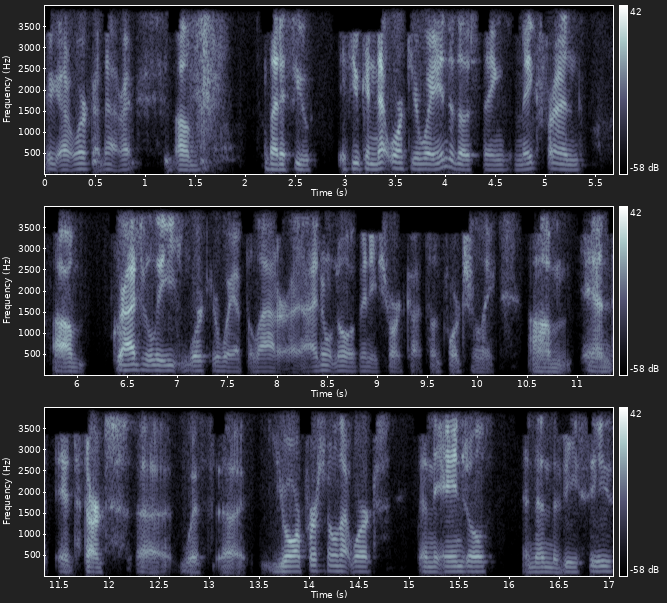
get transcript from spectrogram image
you got to work on that, right? Um, but if you if you can network your way into those things, make friends, um, gradually work your way up the ladder. I, I don't know of any shortcuts, unfortunately. Um, and it starts uh, with uh, your personal networks, then the angels, and then the VCs.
